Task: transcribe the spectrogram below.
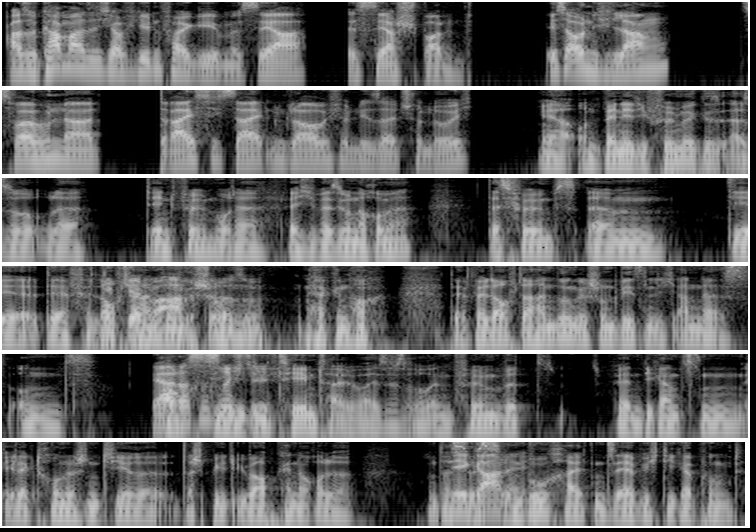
Also kann man sich auf jeden Fall geben. Ist sehr, ist sehr spannend. Ist auch nicht lang. 230 Seiten, glaube ich, und ihr seid schon durch. Ja, und wenn ihr die Filme, also, oder den Film oder welche Version auch immer des Films, ähm, der, der Verlauf ja der nur Handlung ist schon, ja genau, der Verlauf der Handlung ist schon wesentlich anders und Ja, auch das ist die, richtig. die Themen teilweise so. Im Film wird, werden die ganzen elektronischen Tiere, das spielt überhaupt keine Rolle. Und das Nee, ist im. Buch halt ein sehr wichtiger Punkt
